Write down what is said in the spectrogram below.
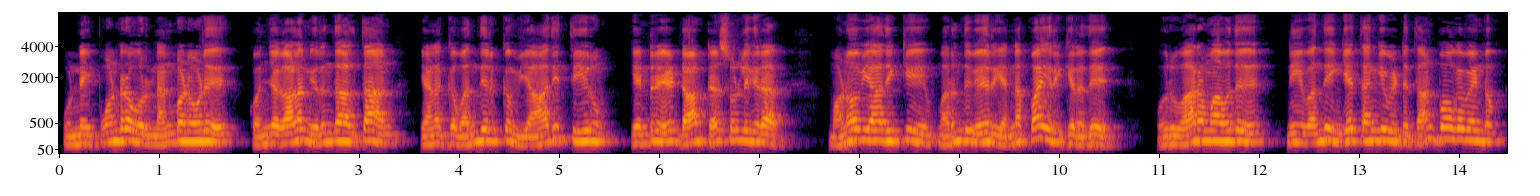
உன்னை போன்ற ஒரு நண்பனோடு கொஞ்ச காலம் இருந்தால்தான் எனக்கு வந்திருக்கும் வியாதி தீரும் என்று டாக்டர் சொல்லுகிறார். மனோவியாதிக்கு மருந்து வேறு என்னப்பா இருக்கிறது? ஒரு வாரமாவது நீ வந்து இங்கே தங்கிவிட்டுத்தான் போக வேண்டும்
